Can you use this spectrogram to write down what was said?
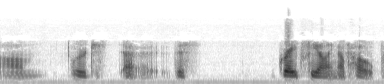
Um, we were just uh, this great feeling of hope.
